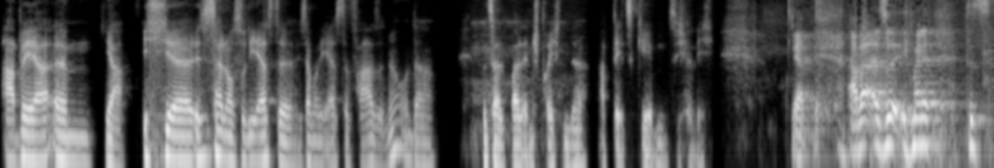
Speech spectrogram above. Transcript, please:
Aber ähm, ja, ich, äh, es ist halt auch so die erste, ich sag mal, die erste Phase, ne? Und da wird es halt bald entsprechende Updates geben, sicherlich. Ja, aber also ich meine, das,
